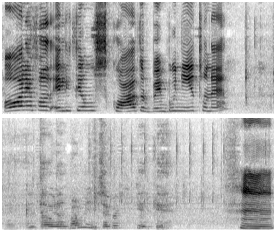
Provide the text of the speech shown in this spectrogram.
Olha, ele tem uns quadros bem bonitos, né? É, Ele tá olhando pra mim, não sei pra que, que ele quer. Hum.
